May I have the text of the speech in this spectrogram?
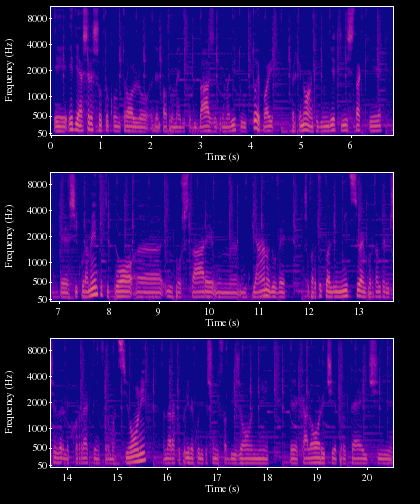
E, e, di essere sotto controllo del proprio medico di base prima di tutto e poi, perché no, anche di un dietista che eh, sicuramente ti può eh, impostare un, un, piano dove soprattutto all'inizio è importante ricevere le corrette informazioni, andare a coprire quelli che sono i fabbisogni eh, calorici e proteici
